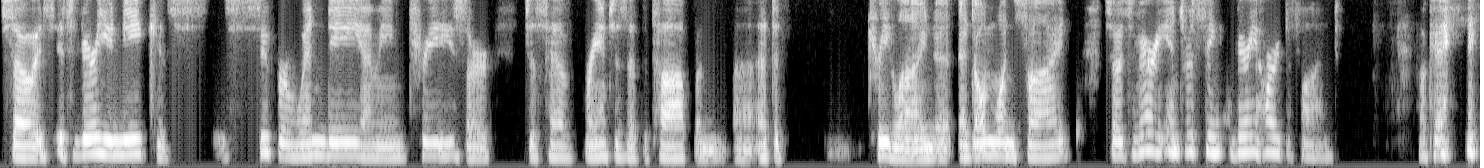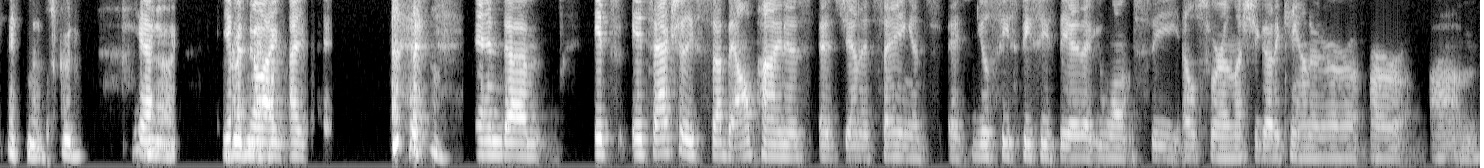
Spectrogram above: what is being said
So it's it's very unique. It's super windy. I mean, trees are just have branches at the top and uh, at the tree line at, at, on one side. So it's very interesting, very hard to find. Okay, that's good. Yeah, you know, yeah. Good no, I, I and um, it's it's actually subalpine, as as Janet's saying. It's it, you'll see species there that you won't see elsewhere unless you go to Canada or, or um,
